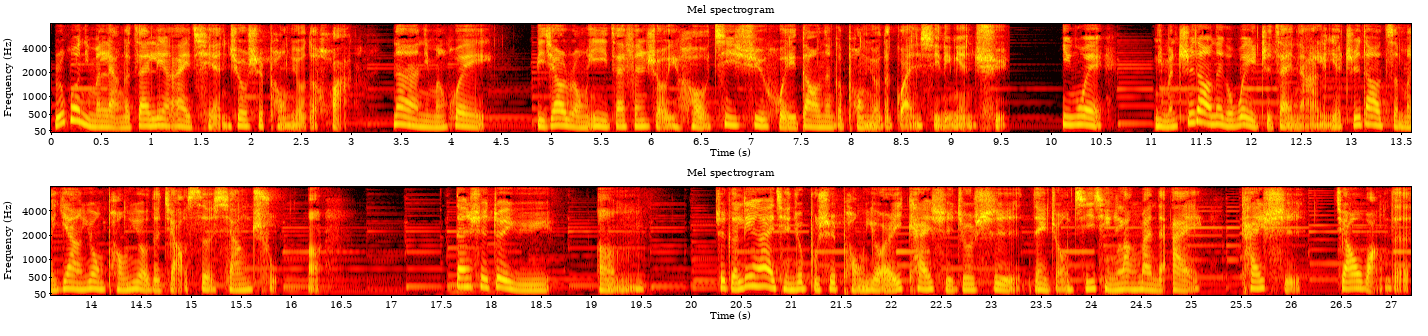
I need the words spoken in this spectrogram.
如果你们两个在恋爱前就是朋友的话，那你们会比较容易在分手以后继续回到那个朋友的关系里面去，因为你们知道那个位置在哪里，也知道怎么样用朋友的角色相处啊。但是对于嗯，这个恋爱前就不是朋友，而一开始就是那种激情浪漫的爱，开始交往的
